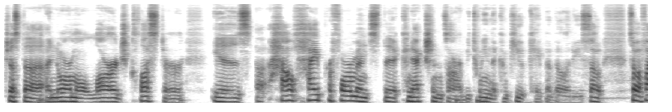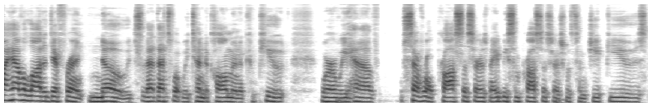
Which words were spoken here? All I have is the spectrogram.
just a, a normal large cluster is uh, how high performance the connections are between the compute capabilities. So, so if I have a lot of different nodes, that, that's what we tend to call them in a compute, where we have several processors, maybe some processors with some GPUs.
